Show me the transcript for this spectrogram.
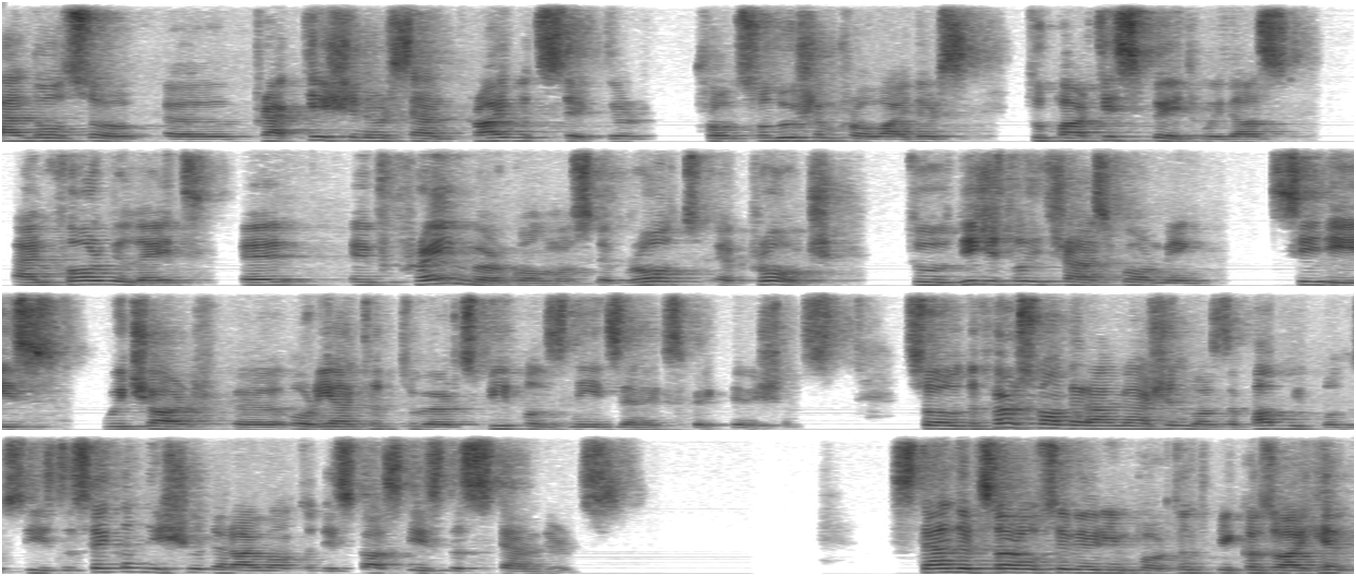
and also uh, practitioners and private sector pro solution providers to participate with us and formulate a, a framework almost, a broad approach to digitally transforming cities which are uh, oriented towards people's needs and expectations. So the first one that I mentioned was the public policies. The second issue that I want to discuss is the standards. Standards are also very important because I have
